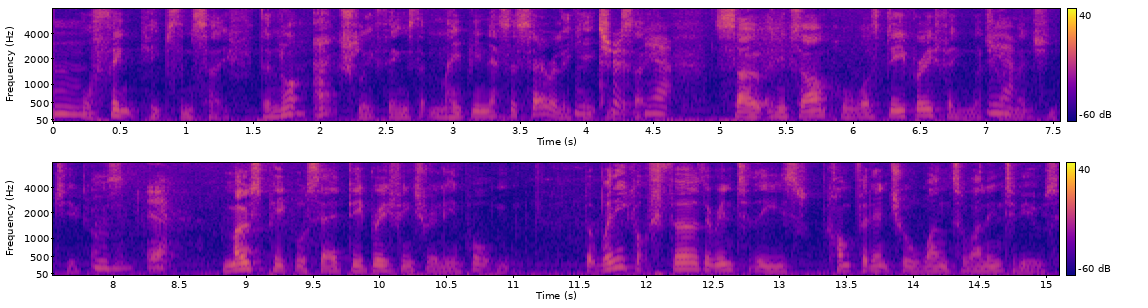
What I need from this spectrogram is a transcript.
Mm. or think keeps them safe. They're not actually things that maybe necessarily keep True. them safe. Yeah. So, an example was debriefing, which Yeah. I mentioned to you guys. Mhm. Yeah. Most people said debriefing's really important. But when he got further into these confidential one to one interviews,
